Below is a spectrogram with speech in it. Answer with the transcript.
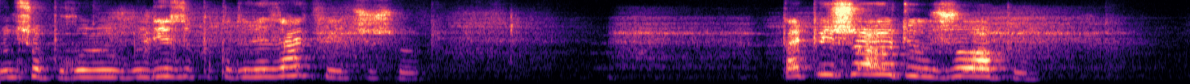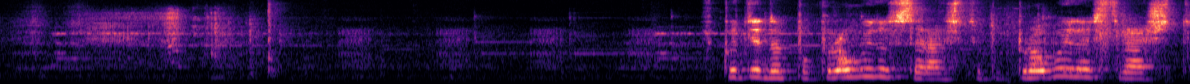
Він що, походу, вилізе по каналізації чи що? Та пішов ти в жопу. Скотина, попробуй настрашити, попробуй настрашити.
